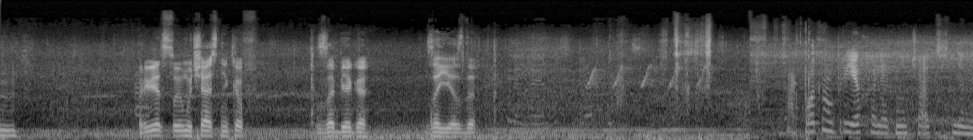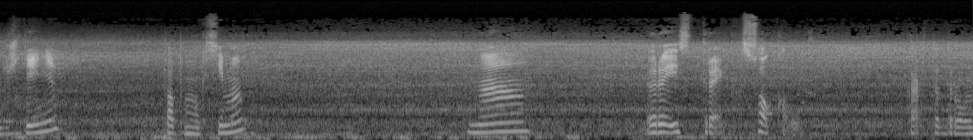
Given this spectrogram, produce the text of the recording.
Линь. Приветствуем участников забега, заезда. Так, вот мы приехали отмечать день рождения папы Максима на рейс-трек Сокол. Картодром.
